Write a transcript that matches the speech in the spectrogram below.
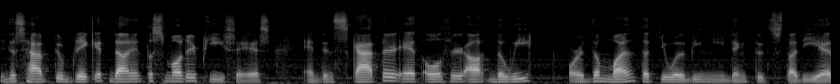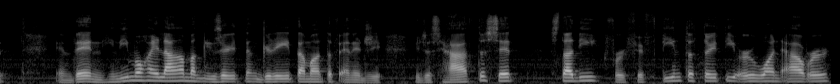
you just have to break it down into smaller pieces and then scatter it all throughout the week or the month that you will be needing to study it. And then, hindi mo kailangan mag-exert ng great amount of energy. You just have to sit, study for 15 to 30 or 1 hour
